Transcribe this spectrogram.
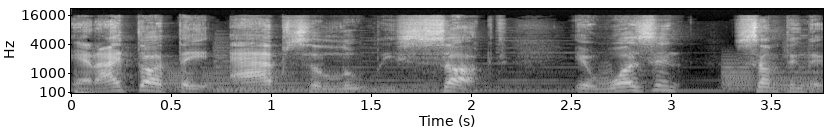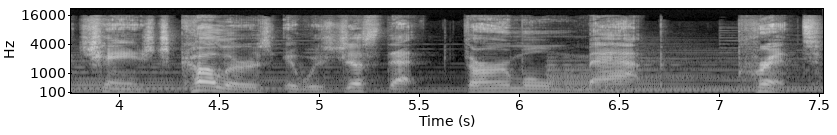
And I thought they absolutely sucked. It wasn't something that changed colors, it was just that thermal map print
